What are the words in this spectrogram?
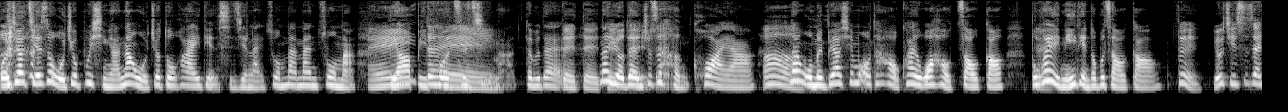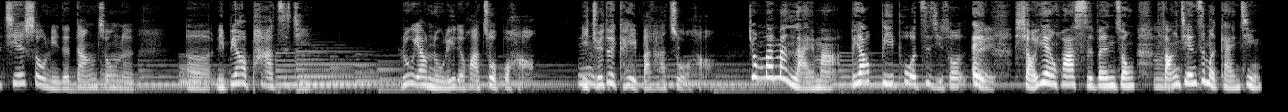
我就要接受，我就不行啊，那我就多花一点时间来做，慢慢做嘛，欸、不要逼迫自己嘛，对，不对？对对，对。那有的人就是很快啊，嗯，那我们不要羡慕哦，他好快，我好糟糕，不会，你一点都不糟糕。对，尤其是在接受你的当中呢，呃，你不要怕自己，如果要努力的话，做不好，你绝对可以把它做好。就慢慢来嘛，不要逼迫自己说，哎、欸，小燕花十分钟，嗯、房间这么干净，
